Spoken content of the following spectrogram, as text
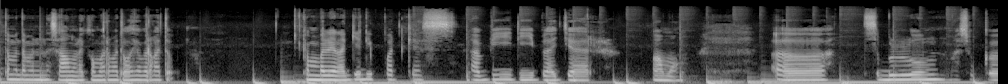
teman-teman, Assalamualaikum warahmatullahi wabarakatuh. Kembali lagi di podcast Abi di Belajar Ngomong. Uh, Sebelum masuk ke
